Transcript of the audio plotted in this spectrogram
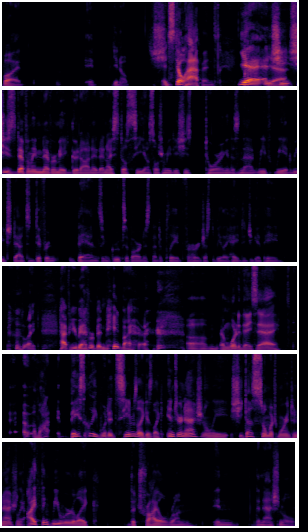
but it. You know, she, It still happened. yeah, and Yeah. she she's definitely never made good on it. And I still see on social media she's touring and this and that. We've we had reached out to different bands and groups of artists that had played for her just to be like, hey, did you get paid? like, have you ever been paid by her? Um, And what did they say? a, a lot basically what it seems like is like internationally she does so much more internationally i think we were like the trial run in the national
